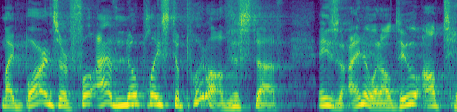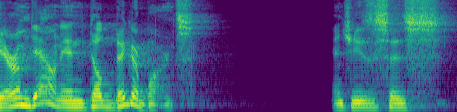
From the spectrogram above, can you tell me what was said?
my barns are full. I have no place to put all this stuff. And he says, I know what I'll do. I'll tear them down and build bigger barns. And Jesus says,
